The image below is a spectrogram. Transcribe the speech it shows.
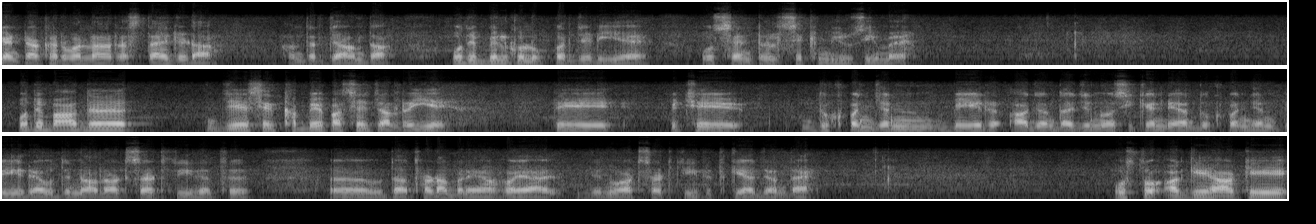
ਘੰਟਾਘਰ ਵਾਲਾ ਰਸਤਾ ਹੈ ਜਿਹੜਾ ਅੰਦਰ ਜਾਣ ਦਾ, ਉਹਦੇ ਬਿਲਕੁਲ ਉੱਪਰ ਜਿਹੜੀ ਹੈ, ਉਹ ਸੈਂਟਰਲ ਸਿੱਖ ਮਿਊਜ਼ੀਅਮ ਹੈ। ਉਹਦੇ ਬਾਅਦ ਜੇ ਅਸੀਂ ਖੱਬੇ ਪਾਸੇ ਚੱਲ ਰਹੀਏ, ਤੇ ਪਿੱਛੇ ਦੁਖਪੰਜਨ ਬੇਰ ਆ ਜਾਂਦਾ, ਜਿਹਨੂੰ ਅਸੀਂ ਕਹਿੰਦੇ ਆ ਦੁਖਪੰਜਨ ਬੇਰ ਹੈ, ਉਹਦੇ ਨਾਲ 68 ਤੀਰਥ ਦਾ ਥੜਾ ਬਣਿਆ ਹੋਇਆ ਜਿਹਨੂੰ 68 ਤੀਰਥ ਕਿਹਾ ਜਾਂਦਾ ਹੈ। ਉਸ ਤੋਂ ਅੱਗੇ ਆ ਕੇ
